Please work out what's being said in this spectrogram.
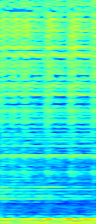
Música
